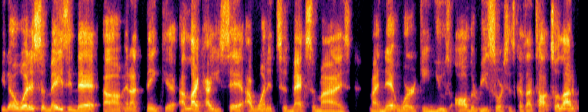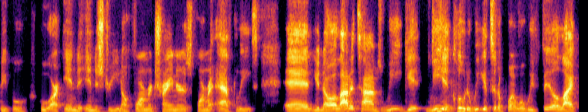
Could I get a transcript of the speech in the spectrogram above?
You know what? It's amazing that, um, and I think uh, I like how you said I wanted to maximize my network and use all the resources because I talk to a lot of people who are in the industry, you know, former trainers, former athletes. And, you know, a lot of times we get, me included, we get to the point where we feel like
